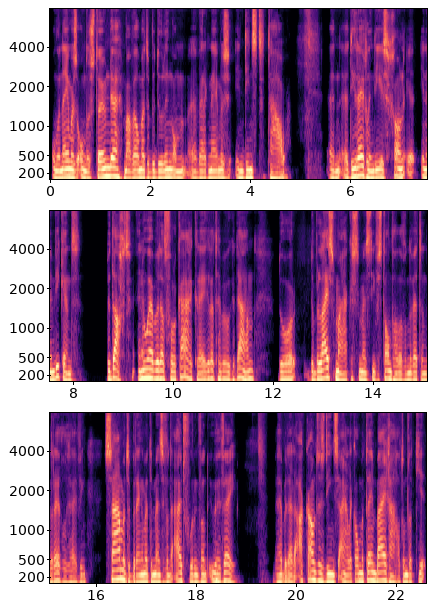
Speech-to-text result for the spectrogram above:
ondernemers ondersteunde, maar wel met de bedoeling om werknemers in dienst te houden. En die regeling die is gewoon in een weekend bedacht. En ja. hoe hebben we dat voor elkaar gekregen? Dat hebben we gedaan door de beleidsmakers, de mensen die verstand hadden van de wet en de regelgeving, samen te brengen met de mensen van de uitvoering van het UWV. We hebben daar de accountantsdienst eigenlijk al meteen bijgehaald. Omdat je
